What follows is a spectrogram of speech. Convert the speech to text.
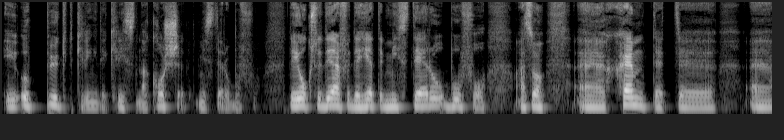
är uppbyggd kring det kristna korset, Mistero Buffo. Det är också därför det heter Mistero Buffo. Alltså eh, skämtet, eh, eh,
